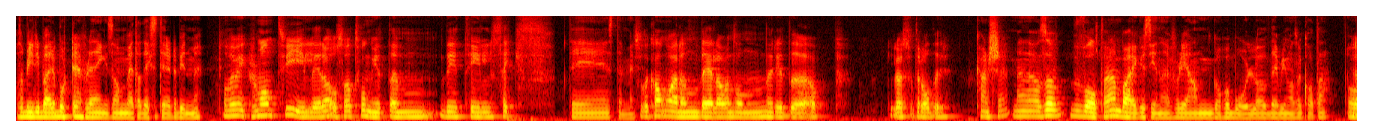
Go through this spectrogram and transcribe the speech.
Og så blir de bare borte, for det er ingen som vet at de eksisterer til å begynne med. Og det virker som han tidligere også har tvunget dem de til sex. Det stemmer. Så det kan være en del av en sånn rydde opp løse tråder. Kanskje. Men også voldtar han bare Kristine fordi han går på bol, og det blir man så kåt av. Og,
